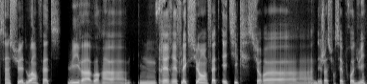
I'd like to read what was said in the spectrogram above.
C'est un Suédois en fait. Lui, il va avoir euh, une vraie réflexion en fait éthique sur euh, déjà sur ses produits.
